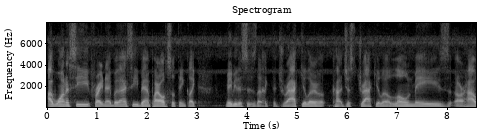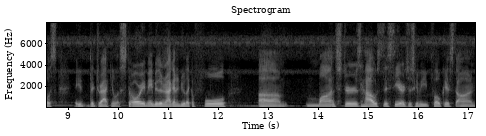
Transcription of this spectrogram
I want to see Fright Night, but then I see vampire, I also think like maybe this is like the Dracula just Dracula alone maze or house, eh, the Dracula story. Maybe they're not gonna do like a full um monsters house this year. It's just gonna be focused on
